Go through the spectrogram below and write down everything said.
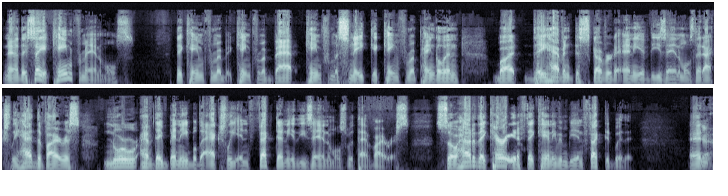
Now they say it came from animals. They came from a it came from a bat, came from a snake, it came from a pangolin, but they haven't discovered any of these animals that actually had the virus, nor have they been able to actually infect any of these animals with that virus. So how do they carry it if they can't even be infected with it? And Yeah.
